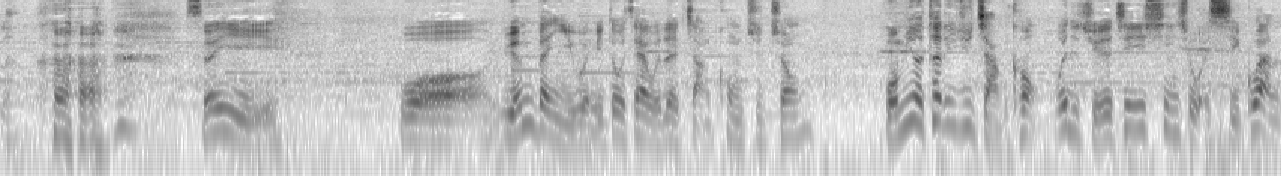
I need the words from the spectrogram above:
了，所以我原本以为都在我的掌控之中，我没有特地去掌控，我只觉得这些事情是我习惯了，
